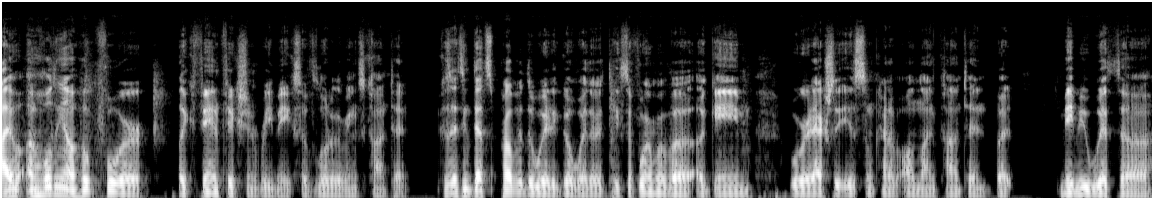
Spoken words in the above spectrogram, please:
I, I'm holding out hope for like fan fiction remakes of Lord of the Rings content because I think that's probably the way to go. Whether it takes the form of a, a game or it actually is some kind of online content, but maybe with uh,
